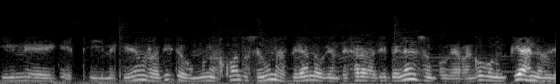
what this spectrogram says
y me, este, y me quedé un ratito, como unos cuantos segundos, esperando que empezara la Triple Nelson, porque arrancó con un piano.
